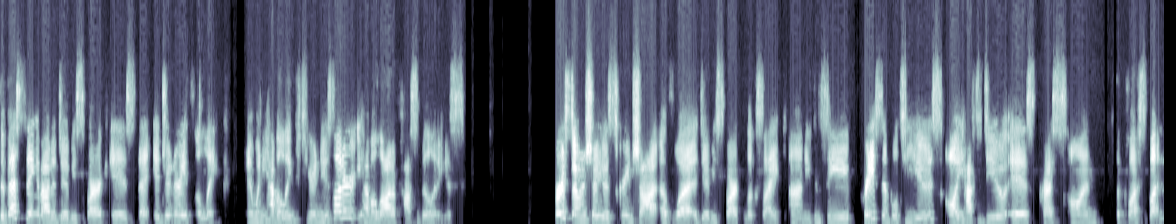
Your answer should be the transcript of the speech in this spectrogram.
the best thing about Adobe Spark is that it generates a link. And when you have a link to your newsletter, you have a lot of possibilities. First, I want to show you a screenshot of what Adobe Spark looks like. Um, you can see pretty simple to use. All you have to do is press on the plus button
